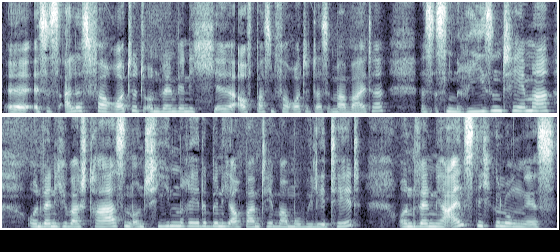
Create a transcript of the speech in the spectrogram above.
Äh, es ist alles verrottet und wenn wir nicht äh, aufpassen, verrottet das immer weiter. Das ist ein Riesenthema und wenn ich über Straßen und Schienen rede, bin ich auch beim Thema Mobilität. Und wenn mir eins nicht gelungen ist,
